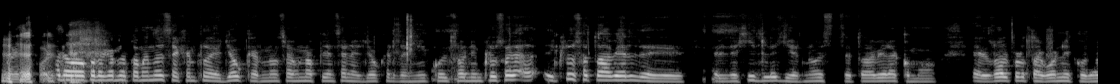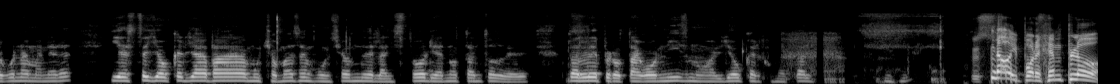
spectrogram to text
Por eso, por eso. Pero, por ejemplo, tomando ese ejemplo de Joker, ¿no? O sea, uno piensa en el Joker de Nicholson, incluso, era- incluso todavía el de, el de Heath Ledger, ¿no? Este todavía era como el rol protagónico de alguna manera, y este Joker ya va mucho más en función de la historia, no tanto de darle protagonismo al Joker como tal. Pues, No, y por ejemplo,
